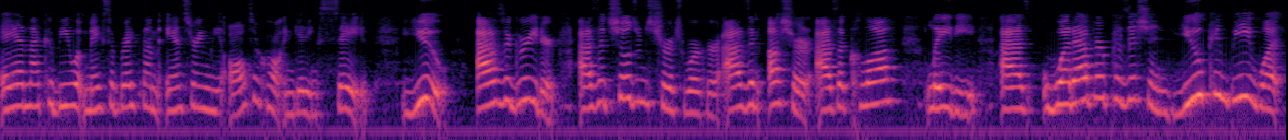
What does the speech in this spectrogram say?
and that could be what makes or breaks them answering the altar call and getting saved. You, as a greeter, as a children's church worker, as an usher, as a cloth lady, as whatever position, you can be what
